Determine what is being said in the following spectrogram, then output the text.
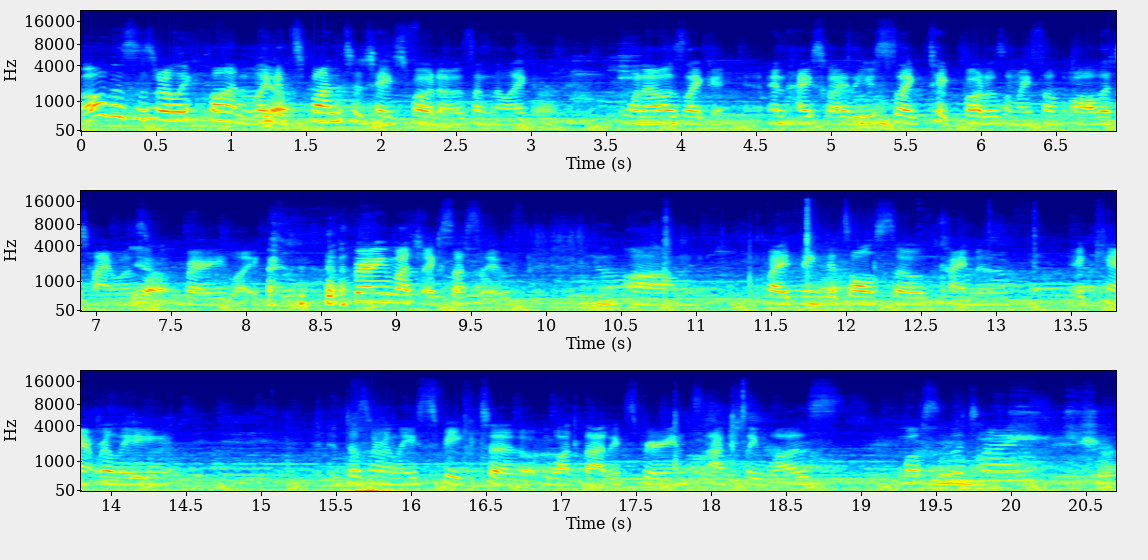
oh, this is really fun. Like Yeah. it's fun to take photos and like when I was like in high school, I used to like take photos of myself all the time. It was Yeah. very like very much excessive. Um, but I think it's also kind of it can't really it doesn't really speak to what that experience actually was most of the time. Sure.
